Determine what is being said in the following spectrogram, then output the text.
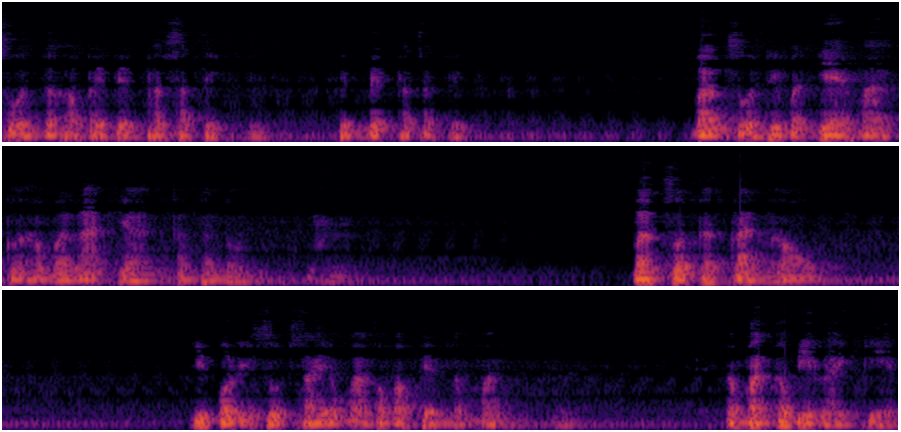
ส่วนก็เอาไปเป็นพลาสติก เป็นเม็ดพลาสติก บางส่วนที่มันแย่มากก็เอามาลาดยางทำถนน บางส่วนก็กลั่นเอาที่บริสุทธิ์ใสออกมาก็มาเป็นน้ำมัน น้ำมันก็มีหลายเกรด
